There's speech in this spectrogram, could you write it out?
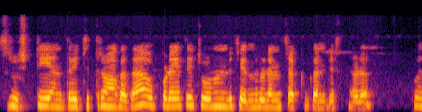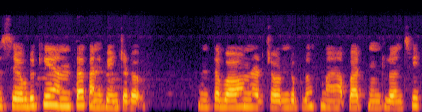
సృష్టి ఎంత విచిత్రమో కదా? ఇప్పుడైతే చూడండి చంద్రుడు ఎంత చక్కగా కనిపిస్తున్నాడు. కొద్దిసేపుడికి అంతా కనిపించడు. ఎంత బాగున్నాడు చూడండి ఇప్పుడు మా అపార్ట్మెంట్ లోంచి.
